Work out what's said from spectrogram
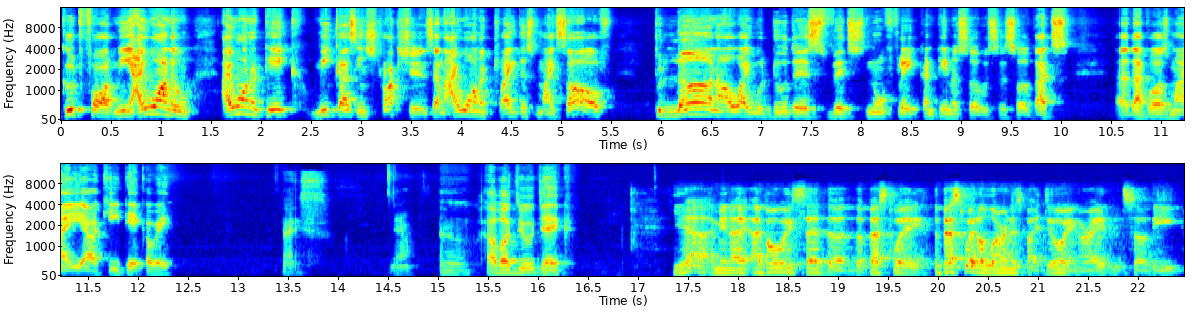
good for me. I want to I want to take Mika's instructions and I want to try this myself to learn how I would do this with Snowflake container services. So that's uh, that was my uh, key takeaway. Nice. Yeah. Uh, how about you, Jake? Yeah, I mean, I, I've always said the the best way the best way to learn is by doing, right? And so the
